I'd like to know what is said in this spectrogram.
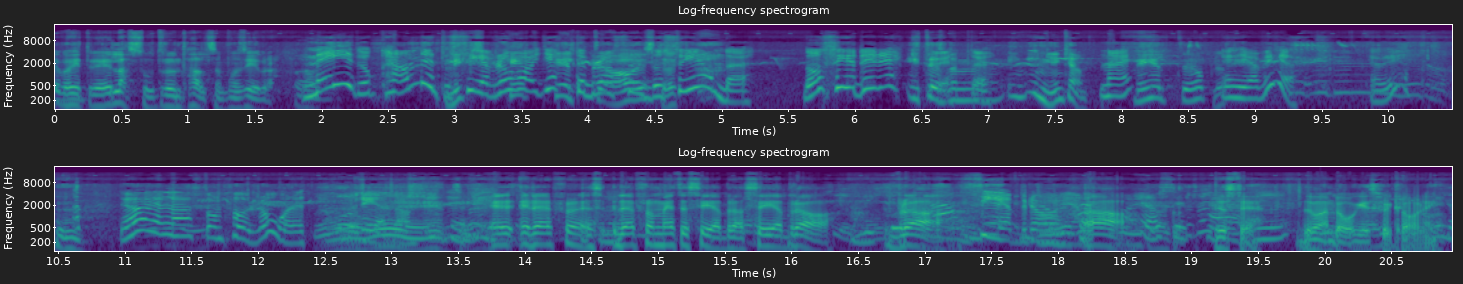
eh, vad heter det, lassot runt halsen på en zebra. Nej, de kan inte. Zebror har jättebra ja, sidoseende. De ser direkt, Inte ens ingen kan. Nej. Det är helt eh, hopplöst. Eh, Jag vet. Jag vet. Det har jag läst om förra året redan. Är, är, därför, är därför de heter zebra? Zebra. Bra. Zebror. Ja, just det. Det var en logisk förklaring.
